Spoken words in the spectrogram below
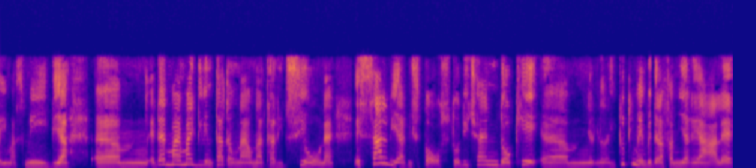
i mass media um, ed è mai, mai diventata una, una, tradizione. E Sally ha risposto dicendo che um, tutti i membri della famiglia reale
